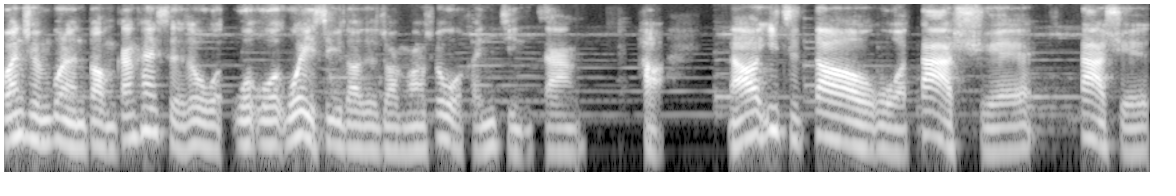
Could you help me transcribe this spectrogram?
完全不能动。刚开始的时候，我我我我也是遇到这个状况，所以我很紧张。好，然后一直到我大学大学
